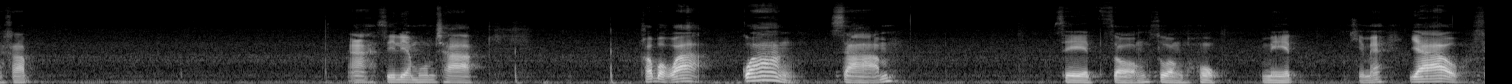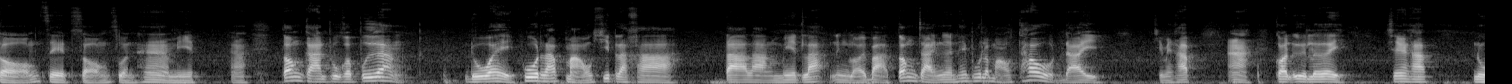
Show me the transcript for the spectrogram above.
นะครับอะสี่เหลี่ยมมุมฉากเขาบอกว่ากว้างสามเศษสองส่วนหกเมตรเห็นไหมยาวสองเศษสองส่วนห้าเมตรอะต้องการปูกระเบื้องด้วยผู้รับเหมาคิดราคา ตารางเมตรละ 100 บาท ต้องจ่ายเงินให้ผู้รับเหมาเท่าใดเห็นไหมครับ อะก่อนอื่นเลยใช่ไหมครับ หนู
